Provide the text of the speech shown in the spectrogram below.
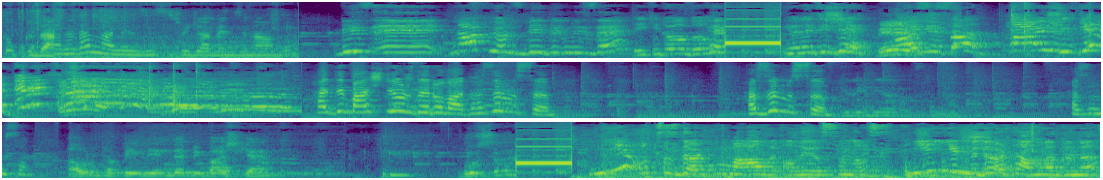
Çok güzel. Neden ben benzinsiz çocuğa benzin aldım? Biz eee, ne yapıyoruz birbirimizle? İyi ki doğdun. Yönetici. Hayır. Sen. Hayır. Şirket. Hadi başlıyoruz Erol abi. Hazır mısın? Hazır mısın? Güveniyorum sana. Hazır mısın? Avrupa Birliği'nde bir başkent. Bursa. Niye 34 mum al- alıyorsunuz? Niye 24 almadınız?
